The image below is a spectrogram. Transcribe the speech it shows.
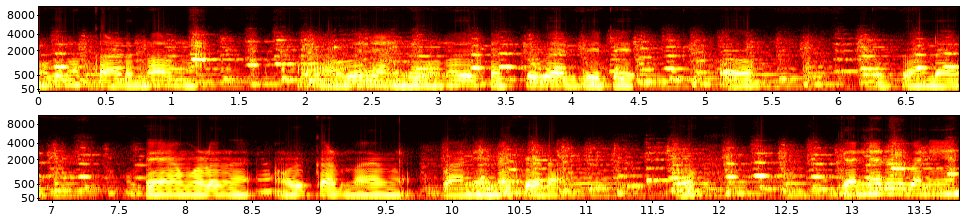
നമുക്കൊന്ന് കടന്നിറങ്ങാം. ഒരു രണ്ട് മൂന്ന് പെക്ക് കരുതിയിട്ട് ഓ അപ്പോൾ നമ്മൾ നമുക്ക് കടന്നിറങ്ങാം. പനിയനൊക്കെ ഇടാം ഇതന്നെ ഒരു പനിയൻ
